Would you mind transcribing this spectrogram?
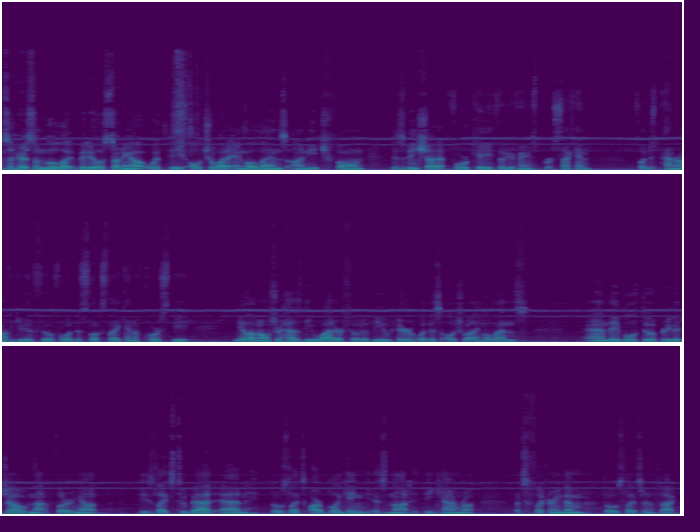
Alright, so here's some low light videos starting out with the ultra wide angle lens on each phone. This is being shot at 4K 30 frames per second. So I'll just pan around to give you a feel for what this looks like. And of course the Mi 11 Ultra has the wider field of view here with this ultra wide angle lens. And they both do a pretty good job of not flaring out these lights too bad. And those lights are blinking. It's not the camera that's flickering them. Those lights are in fact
